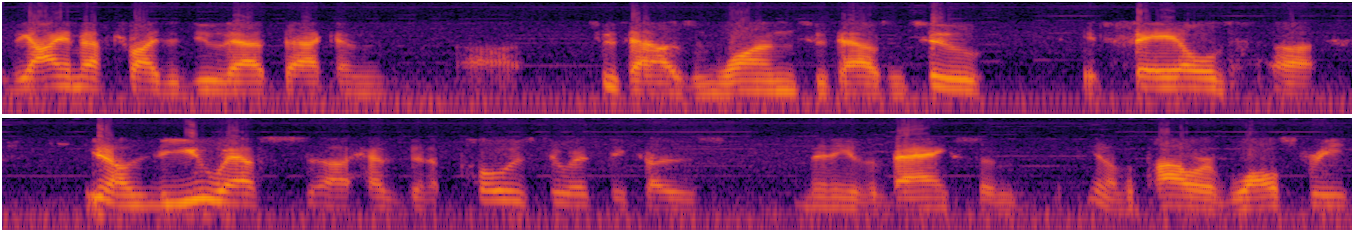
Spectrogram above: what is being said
the IMF tried to do that back in uh, 2001, 2002. It failed. Uh, you know, the U.S. Uh, has been opposed to it because many of the banks and, you know, the power of Wall Street,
